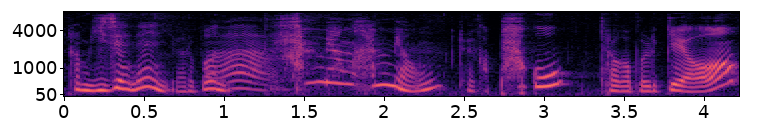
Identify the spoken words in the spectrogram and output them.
그럼 이제는 여러분 한 명 한명 한명 저희가 파고 들어가 볼게요.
